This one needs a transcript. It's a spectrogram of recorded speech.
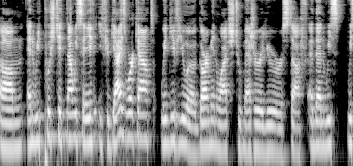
Um, and we pushed it. Now we say if, if, you guys work out, we give you a Garmin watch to measure your stuff, and then we we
